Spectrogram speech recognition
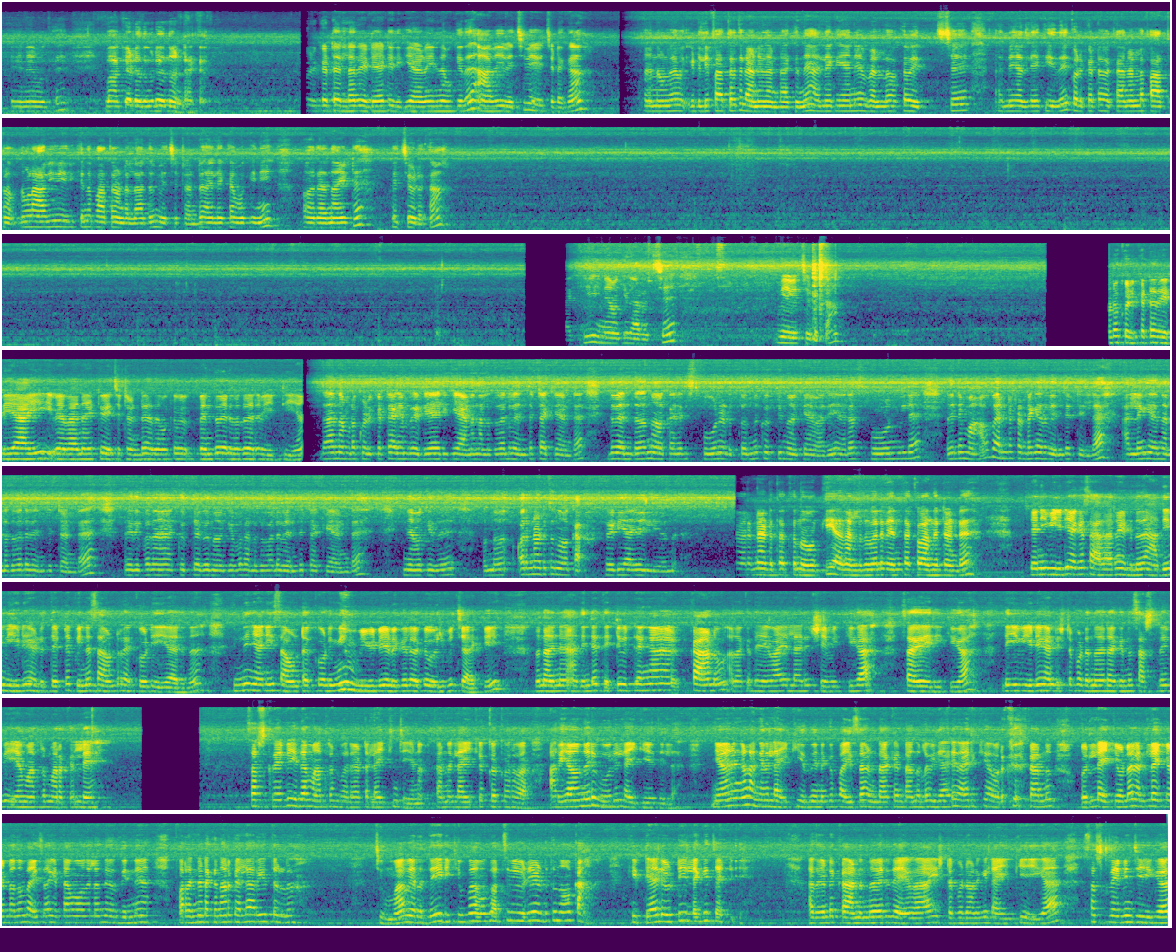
അത് അങ്ങനെ നമുക്ക് ബാക്കിയുള്ളതും കൂടി ഒന്ന് ഉണ്ടാക്കാം. കൊഴുക്കട്ട എല്ലാം റെഡി ആയിട്ടിരിക്കുകയാണ്. ഇനി നമുക്കിത് ആവി വെച്ച് വേവിച്ചെടുക്കാം. നമ്മൾ ഇഡ്ഡലി പാത്രത്തിലാണ് ഇത് ഉണ്ടാക്കുന്നത്. അതിലേക്ക് ഞാൻ വെള്ളമൊക്കെ വെച്ച് പിന്നെ അതിലേക്ക് ഇത് കൊഴുക്കട്ട വെക്കാനുള്ള പാത്രം നമ്മൾ ആവി വേവിക്കുന്ന പാത്രം ഉണ്ടല്ലോ അതും വെച്ചിട്ടുണ്ട്. അതിലേക്ക് നമുക്കിനി ഓരോന്നായിട്ട് വെച്ച് കൊടുക്കാം. ഇനി നമുക്കിത് അരച്ച് വേവിച്ചെടുക്കാം. നമ്മുടെ കൊഴുക്കട്ട റെഡിയായി വേവാനായിട്ട് വെച്ചിട്ടുണ്ട്. അത് നമുക്ക് വെന്ത് വരുന്നത് വരെ വെയിറ്റ് ചെയ്യാം. ഇതാ നമ്മുടെ കൊഴുക്കട്ട അങ്ങനെ റെഡി ആയിരിക്കുകയാണ് നല്ലതുപോലെ വെന്തിട്ടൊക്കെ ഉണ്ട്. ഇത് വെന്തതെന്ന് നോക്കാൻ ഒരു സ്പൂൺ എടുത്തൊന്ന് കുത്തി നോക്കിയാൽ മതി. അന്നേരം സ്പൂണിൽ അതിന്റെ മാവ് വരണ്ടിട്ടുണ്ടെങ്കിൽ അത് വെന്തിട്ടില്ല. അല്ലെങ്കിൽ അത് നല്ലതുപോലെ വെന്തിട്ടുണ്ട്. ഇതിപ്പോൾ കുത്തിയൊക്കെ നോക്കിയപ്പോൾ നല്ലതുപോലെ വെന്തിട്ടൊക്കെ ഉണ്ട്. നമുക്കിത് ഒന്ന് ഒരെണ്ണം എടുത്ത് നോക്കാം. റെഡി ആയോ ഇല്ലയോ എന്ന്. ഒരെണ്ണം എടുത്തൊക്കെ നോക്കി അത് നല്ലതുപോലെ വെന്തൊക്കെ വന്നിട്ടുണ്ട്. ഞാൻ ഈ വീഡിയോ ഒക്കെ സാധാരണ ഇടുന്നത് ആദ്യം വീഡിയോ എടുത്തിട്ട് പിന്നെ സൗണ്ട് റെക്കോർഡ് ചെയ്യുമായിരുന്നു ഇന്ന് ഞാൻ ഈ സൗണ്ട് റെക്കോർഡിങ്ങും വീഡിയോ എടുക്കലും ഒക്കെ ഒരുമിച്ചാക്കി. അതുകൊണ്ട് അതിന് അതിന്റെ തെറ്റുകുറ്റങ്ങൾ കാണും. അതൊക്കെ ദയവായി എല്ലാവരും ക്ഷമിക്കുക സഹകരിക്കുക. ഈ വീഡിയോ കണ്ട് ഇഷ്ടപ്പെടുന്നവരൊക്കെ ഒന്ന് സബ്സ്ക്രൈബ് ചെയ്യാൻ മാത്രം മറക്കല്ലേ? സബ്സ്ക്രൈബ് ചെയ്താൽ മാത്രം പോരാ കേട്ടോ ലൈക്കും ചെയ്യണം. കാരണം ലൈക്കൊക്കെ കുറവാണ് അറിയാവുന്നവർ പോലും ലൈക്ക് ചെയ്യത്തില്ല. ഞാനങ്ങൾ അങ്ങനെ ലൈക്ക് ചെയ്ത് നിനക്ക് പൈസ ഉണ്ടാക്കണ്ട എന്നുള്ള വിചാരമായിരിക്കും അവർക്ക്. കാരണം ഒരു ലൈക്ക് കൊണ്ടോ രണ്ട് ലൈക്ക് കൊണ്ടോ ഒന്നും പൈസ കിട്ടാൻ പോകുന്നില്ലെന്ന് പിന്നെ പറഞ്ഞു നടക്കുന്നവർക്കെല്ലാം അറിയത്തുള്ളൂ. ചുമ്മാ വെറുതെ ഇരിക്കുമ്പോൾ നമുക്ക് കുറച്ച് വീഡിയോ എടുത്ത് നോക്കാം. കിട്ടിയാൽ ഒട്ടി ഇല്ലെങ്കിൽ ചട്ടി. അതുകൊണ്ട് കാണുന്നവർ ദയവായി ഇഷ്ടപ്പെടുവാണെങ്കിൽ ലൈക്ക് ചെയ്യുക സബ്സ്ക്രൈബും ചെയ്യുക.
